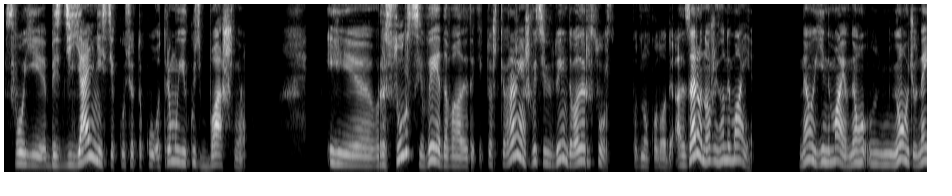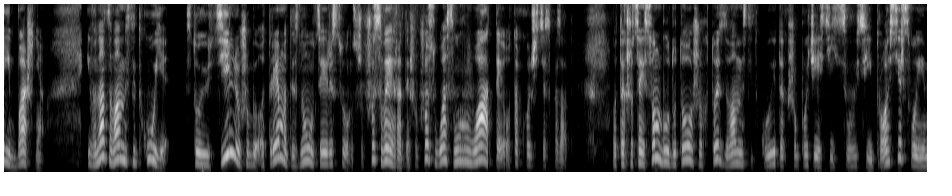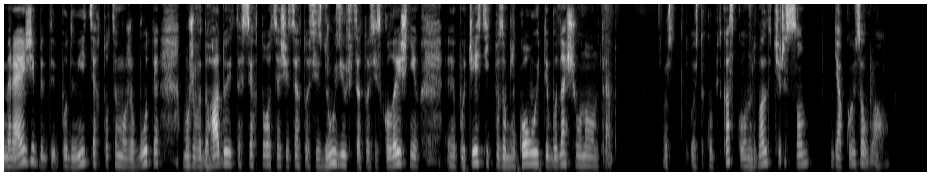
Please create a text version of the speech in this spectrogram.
свої бездіяльність, якусь отаку, отримує якусь башню. І ресурс, ви давали такі. тож таке враження, що ви цій людині давали ресурс по дну колоди. Але зараз воно ж його немає. В нього її немає, в нього, в нього в неї башня. І вона за вами слідкує з тою ціллю, щоб отримати знову цей ресурс, щоб щось виграти, щоб щось у вас урвати, отак хочеться сказати. От так що цей сон був до того, що хтось за вами слідкує, так що почистіть свій, свій простір, свої мережі, подивіться, хто це може бути. Може, ви догадуєтеся, хто це, чи це хтось із друзів, чи це хтось із колишніх. Е, Почистіть, позаблоковуйте, бо на що воно вам треба. Ось, ось таку підказку вам давали через сон. Дякую за увагу.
